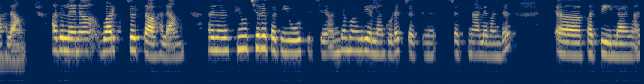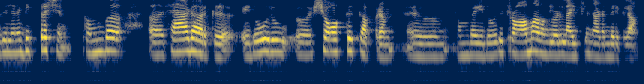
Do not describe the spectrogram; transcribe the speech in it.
ஆகலாம். அது இல்லைன்னா ஒர்க் ஸ்ட்ரெஸ் ஆகலாம். அதில் ஃப்யூச்சரை பற்றி யோசிச்சு அந்த மாதிரி எல்லாம் கூட ஸ்ட்ரெஸ் ஸ்ட்ரெஸ்னால வந்து பசி இல்லாமல் அது இல்லைன்னா டிப்ரெஷன் ரொம்ப சேடாக இருக்குது ஏதோ ஒரு ஷாக்குக்கு அப்புறம் ரொம்ப ஏதோ ஒரு ட்ராமா அவங்களோட லைஃப்ல நடந்திருக்கலாம்.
